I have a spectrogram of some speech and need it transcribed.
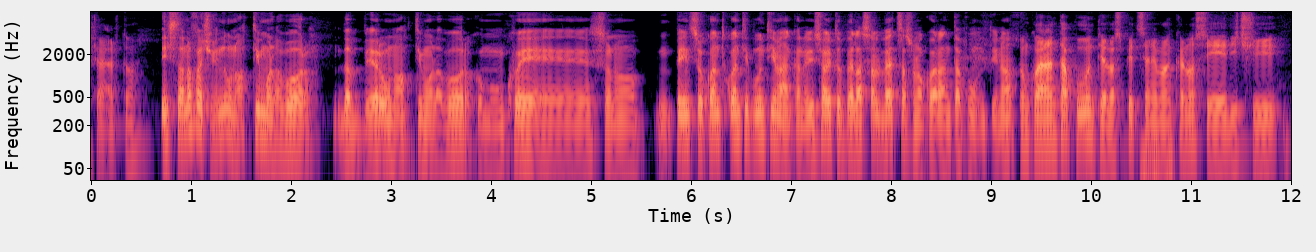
Certo. E stanno facendo un ottimo lavoro, davvero un ottimo lavoro, comunque sono, penso quanti, quanti punti mancano, di solito per la salvezza sono 40 punti, no? Sono 40 punti e alla Spezia ne mancano 16,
